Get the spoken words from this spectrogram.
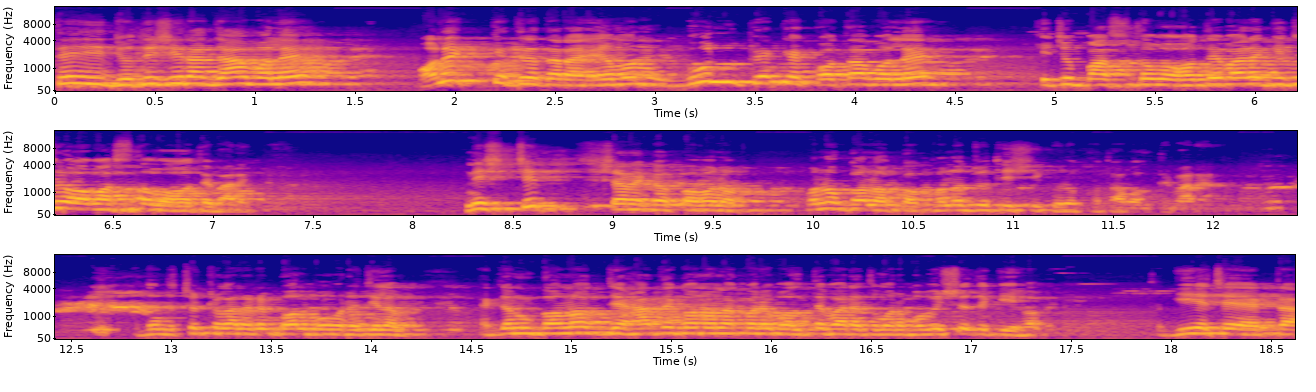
এই জ্যোতিষীরা যা বলে, অনেক ক্ষেত্রে তারা এমন ভুল ফেকে কথা বলে, কিছু বাস্তব হতে পারে, কিছু অবাস্তব হতে পারে। নিশ্চিত সেটা কখনো কোনো গণক, কোনো জ্যোতিষী কোনো কথা বলতে পারে একজন ছোট্টকালে গল্প করেছিলাম একজন গণক যে হাতে গণনা করে বলতে পারে তোমার ভবিষ্যতে কি হবে। তো গিয়েছে একটা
